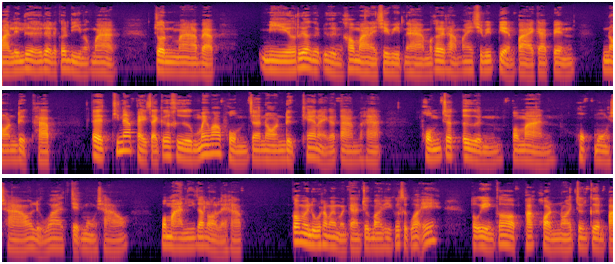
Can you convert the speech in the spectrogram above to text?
มาเรื่อยๆเรื่อยๆแล้วก็ดีมากๆ จนมาแบบ มีเรื่องอื่นๆเข้ามาในชีวิตนะฮะมันก็เลยทำให้ชีวิตเปลี่ยนไปกลายเป็นนอนดึกครับ แต่ที่น่าแปลกใจก็คือไม่ว่าผมจะนอนดึกแค่ไหนก็ตามนะฮะผมจะตื่นประมาณ6โมงเช้าหรือว่า7โมงเช้าประมาณนี้ตลอดเลยครับ ก็ไม่รู้ทำไมเหมือนกันจนบางทีก็รู้สึกว่าเอ๊ะตัวเองก็พักผ่อนน้อยจนเกินไป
